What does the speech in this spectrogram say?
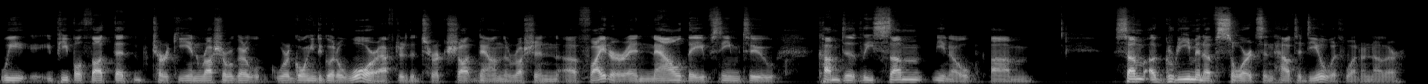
we people thought that Turkey and Russia were going to, were going to go to war after the Turks shot down the Russian uh, fighter, and now they've seemed to come to at least some you know um, some agreement of sorts in how to deal with one another.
